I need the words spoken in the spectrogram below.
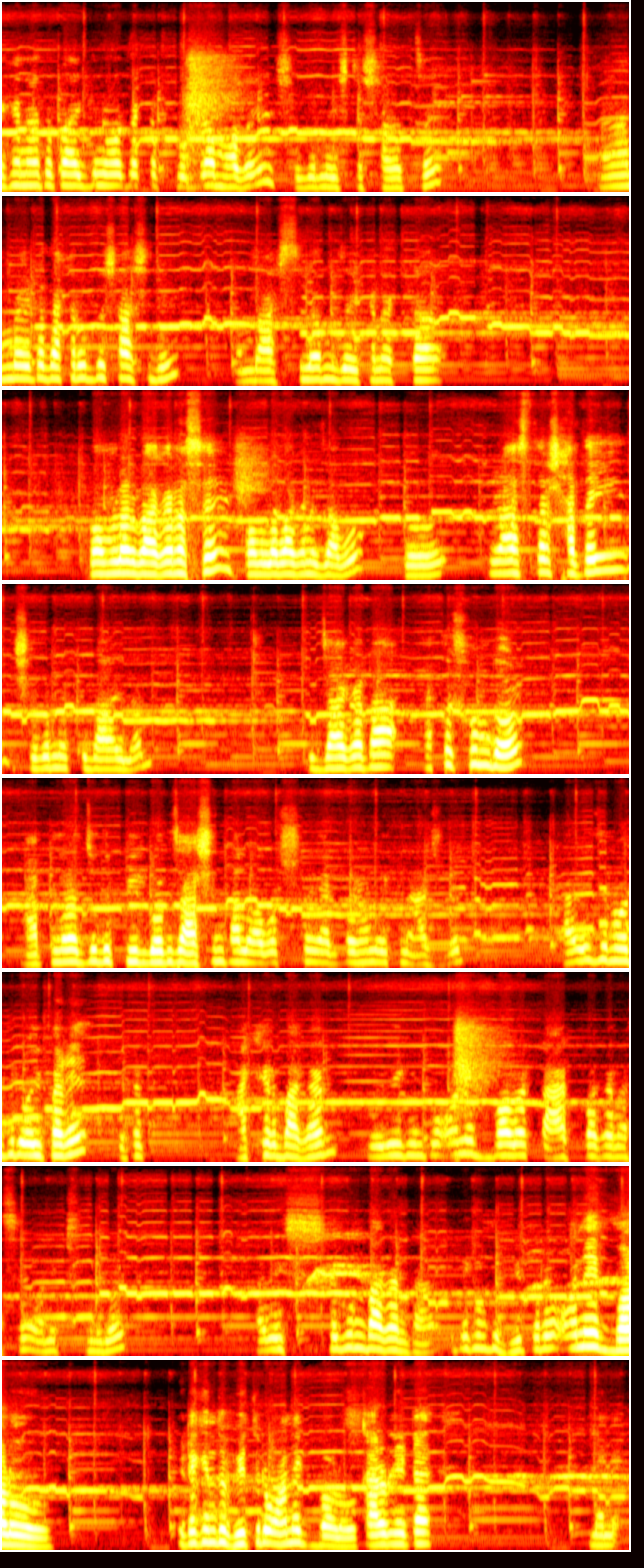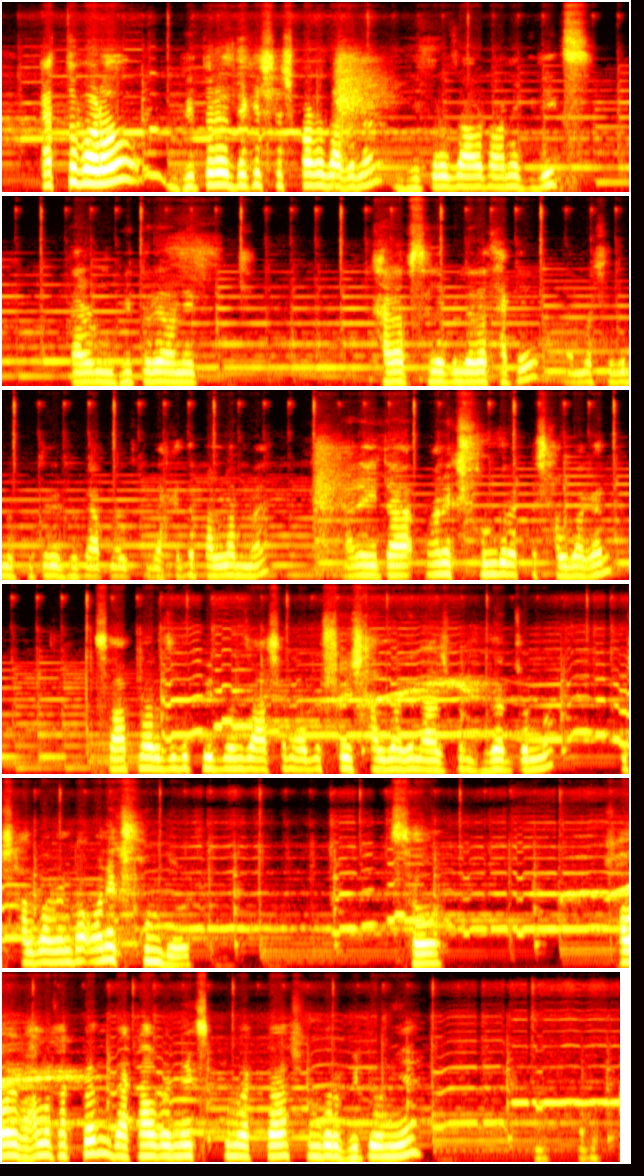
এখানে হয়তো কয়েকদিনের মধ্যে একটা প্রোগ্রাম হবে, সেজন্য স্টেজ সাজাচ্ছে। আমরা এটা দেখার উদ্দেশ্যে আসিনি। আমরা আসছিলাম যে এখানে একটা কমলার বাগান আছে, কমলা বাগানে যাব। তো রাস্তার সাথেই সেজন্য একটু দাঁড়াইলাম। জায়গাটা এত সুন্দর। আপনারা যদি পীরগঞ্জে আসেন তাহলে অবশ্যই একবার হলে এখানে আসবেন। আর এই যে নদীর ওই পারে, এটা আখের বাগান। ওইদিকে কিন্তু অনেক বড় একটা আখ বাগান আছে, অনেক সুন্দর। আর এই সেগুন বাগানটা, এটা কিন্তু ভিতরে অনেক বড়। এটা কিন্তু ভিতরে অনেক বড়, কারণ এটা মানে এত বড়, ভিতরে দেখে শেষ করা যাবে না। ভিতরে যাওয়াটা অনেক রিস্ক। কারণ ভিতরে অনেক খারাপ ছেলেপেলেরা থাকে। আমরা সেজন্য ভিতরে ঢুকে আপনাদেরকে দেখাতে পারলাম না। আর এটা অনেক সুন্দর একটা শালবাগান। সো আপনারা যদি পীরগঞ্জে আসেন, অবশ্যই শালবাগানে আসবেন ঘোরার জন্য। এই শালবাগানটা অনেক সুন্দর। সো সবাই ভালো থাকবেন। দেখা হবে নেক্সট কোনো একটা সুন্দর ভিডিও নিয়ে।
